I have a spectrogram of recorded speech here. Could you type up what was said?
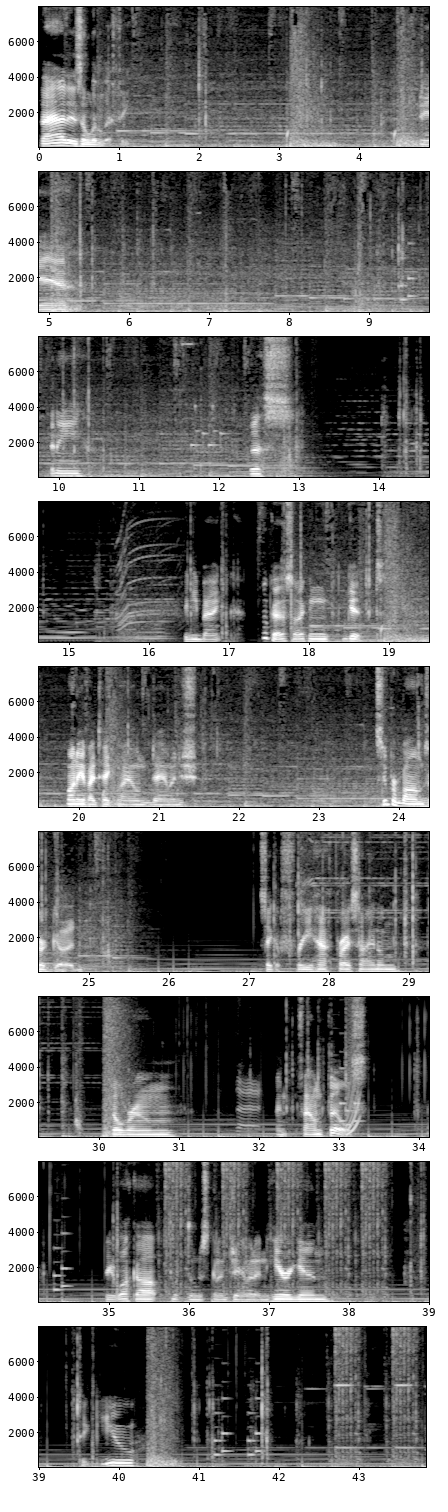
That is a little iffy. Yeah. Any. This. Piggy bank. Okay, so I can get money if I take my own damage. Super bombs are good. Let's take a free half price item. Pill room. And found pills. Free luck up. I'm just gonna jam it in here again. Take you.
